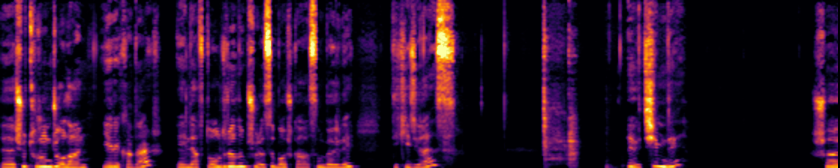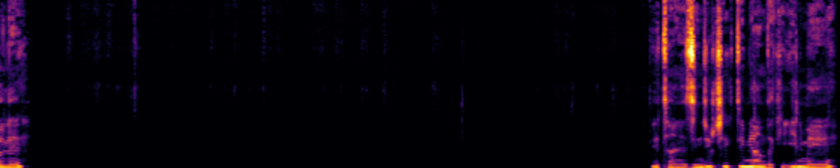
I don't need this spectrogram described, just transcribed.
e, şu turuncu olan yere kadar elyaf dolduralım. Şurası boş kalsın böyle dikeceğiz. Evet şimdi şöyle bir tane zincir çektim yandaki ilmeğe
